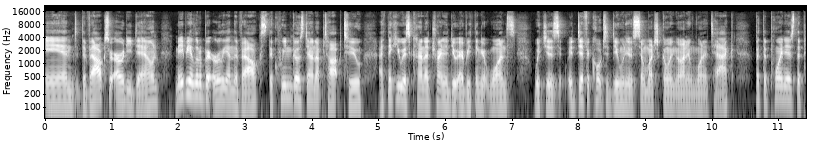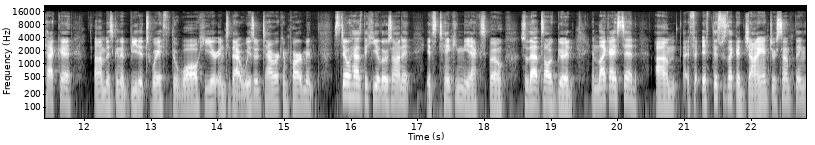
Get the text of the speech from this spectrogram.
and the Valks are already down. Maybe a little bit early on the Valks. The Queen goes down up top too. I think he was kind of trying to do everything at once, which is difficult to do when there's so much going on in one attack. But the point is, the P.E.K.K.A um, is going to beat its way through the wall here into that wizard tower compartment. Still has the healers on it. It's tanking the X-Bow, so that's all good. And like I said, um, if, if this was like a giant or something,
